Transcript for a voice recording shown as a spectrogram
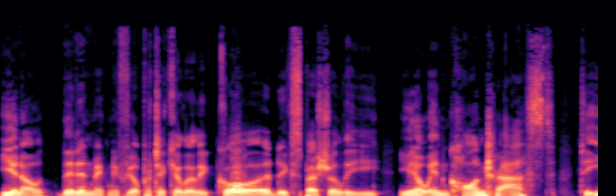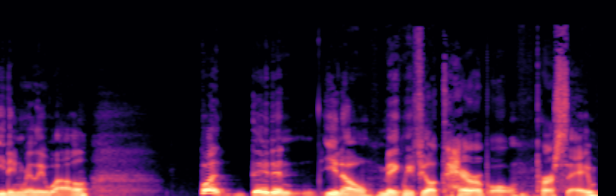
You know, they didn't make me feel particularly good, especially, you know, in contrast to eating really well. But they didn't, you know, make me feel terrible per se.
